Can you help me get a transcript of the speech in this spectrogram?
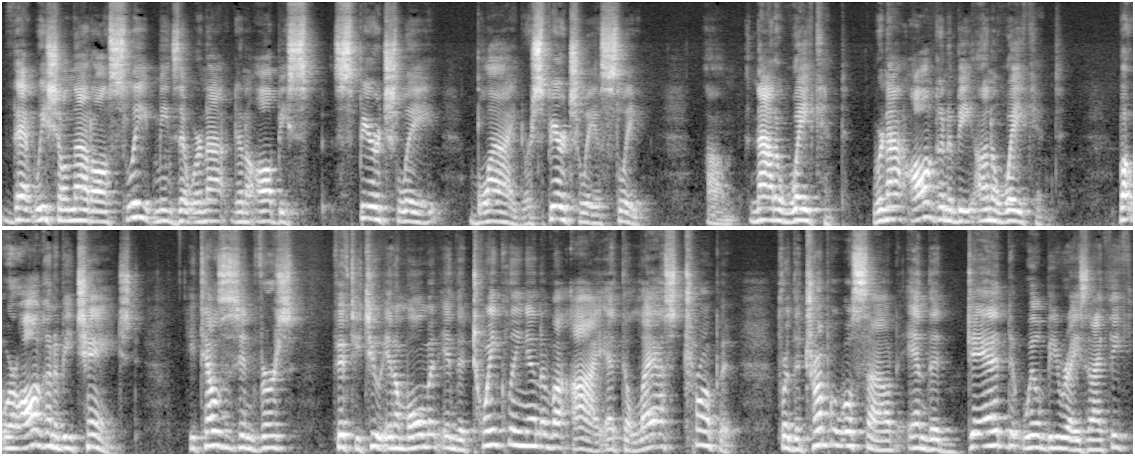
that we shall not all sleep means that we're not going to all be spiritually blind or spiritually asleep, um, not awakened. We're not all going to be unawakened, but we're all going to be changed. He tells us in verse 52 in a moment, in the twinkling of an eye, at the last trumpet, for the trumpet will sound and the dead will be raised. And I think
